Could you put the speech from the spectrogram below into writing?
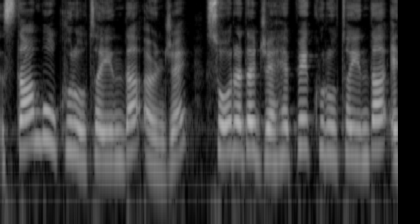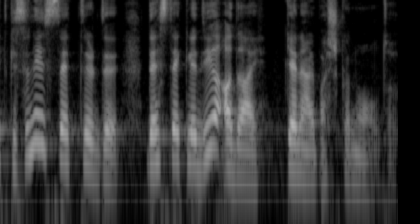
İstanbul kurultayında önce sonra da CHP kurultayında etkisini hissettirdi. Desteklediği aday genel başkanı oldu.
